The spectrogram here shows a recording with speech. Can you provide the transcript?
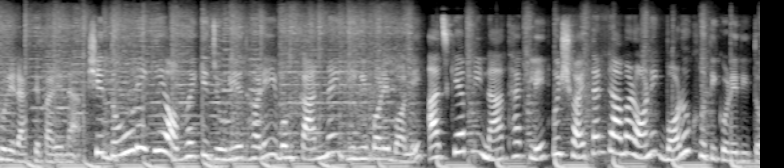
ধরে রাখতে পারে না। সে দৌড়ে গিয়ে অভয়কে জড়িয়ে ধরে এবং কান্নায় ভেঙে পড়ে বলে, আজকে আপনি না থাকলে ওই শয়তানটা আমার অনেক বড় ক্ষতি করে দিত।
